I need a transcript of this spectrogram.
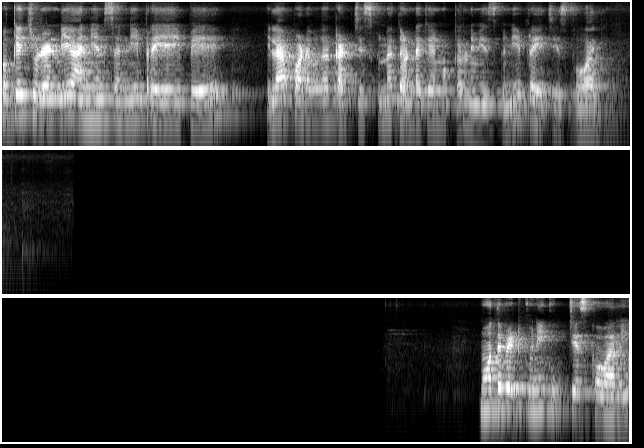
ఓకే చూడండి. ఆనియన్స్ అన్నీ ఫ్రై అయిపోయి ఇలా పొడవుగా కట్ చేసుకున్న దొండకాయ ముక్కల్ని వేసుకుని ఫ్రై చేసుకోవాలి. మూత పెట్టుకుని కుక్ చేసుకోవాలి.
